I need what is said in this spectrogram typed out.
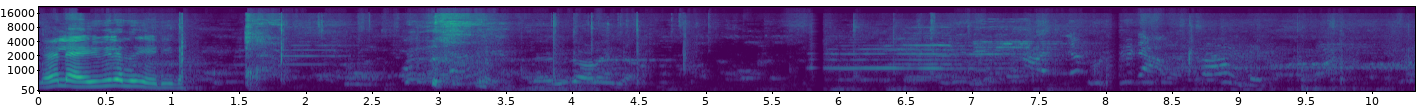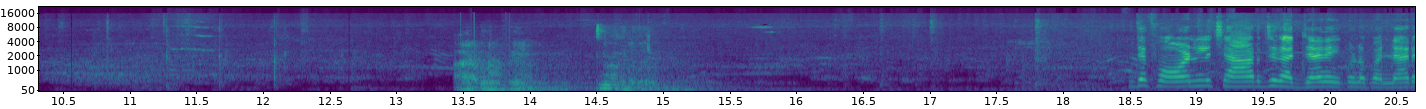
ഞാൻ ലൈവിലൊന്ന് കയറിയതാ എന്റെ 200. എന്റെ ഫോണിൽ ചാർജ് കജ്ജാനായിക്കൊണ്ട് പൊന്നാര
